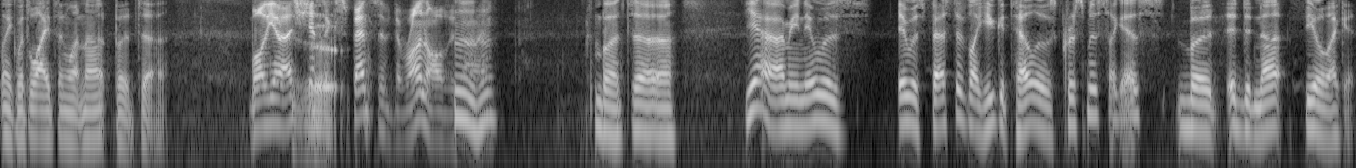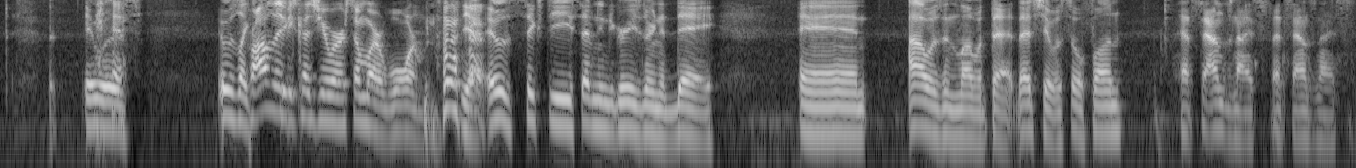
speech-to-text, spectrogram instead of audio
like with lights and whatnot, but uh, Well, you know that shit's expensive to run all the time. but uh, yeah, I mean, it was it was festive. Like you could tell it was Christmas, I guess, but it did not feel like it. It was. It was like Probably six- because you were somewhere warm. yeah, it was 60, 70 degrees during the day. And I was in love with that. That shit was so fun. that sounds nice. That sounds nice.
